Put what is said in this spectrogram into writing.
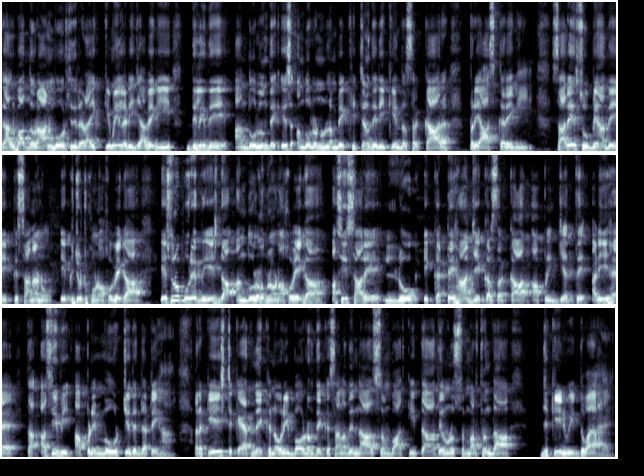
ਗੱਲਬਾਤ ਦੌਰਾਨ ਮੋਰਚੇ ਦੀ ਲੜਾਈ ਕਿਵੇਂ ਲੜੀ ਜਾਵੇਗੀ? ਦਿੱਲੀ ਦੇ ਅੰਦੋਲਨ ਤੇ ਇਸ ਅੰਦੋਲਨ ਨੂੰ ਲੰਬੇ ਖਿੱਚਣ ਦੇ ਲਈ ਕੇਂਦਰ ਸਰਕਾਰ ਪ੍ਰਯਾਸ ਕਰੇਗੀ। ਸਾਰੇ ਸੂਬਿਆਂ ਦੇ ਕਿਸਾਨਾਂ ਨੂੰ ਇਕਜੁੱਟ ਹੋਣਾ ਹੋਵੇਗਾ। ਇਸ ਨੂੰ ਪੂਰੇ ਦੇਸ਼ ਦਾ ਅੰਦੋਲਨ ਬਣਾਉਣਾ ਹੋਵੇਗਾ। ਅਸੀਂ ਸਾਰੇ ਲੋਕ ਇਕੱਠੇ ਹਾਂ। ਜੇਕਰ ਸਰਕਾਰ ਆਪਣੀ ਜਿੱਤ ਤੇ ਅੜੀ ਹੈ, ਤਾਂ ਅਸੀਂ ਵੀ ਆਪਣੇ ਮੋਰਚੇ ਤੇ ਡਟੇ ਹਾਂ। ਰਕੇਸ਼ ਟਕੈਤ ਨੇ ਖਨੌਰੀ ਬਾਰਡਰ ਤੇ ਕਿਸਾਨਾਂ ਦੇ ਨਾਲ ਸੰਵਾਦ ਕੀਤਾ ਤੇ ਉਹਨਾਂ ਨੂੰ ਸਮਰਥਨ ਦਾ ਯਕੀਨ ਵੀ ਦਵਾਇਆ ਹੈ।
